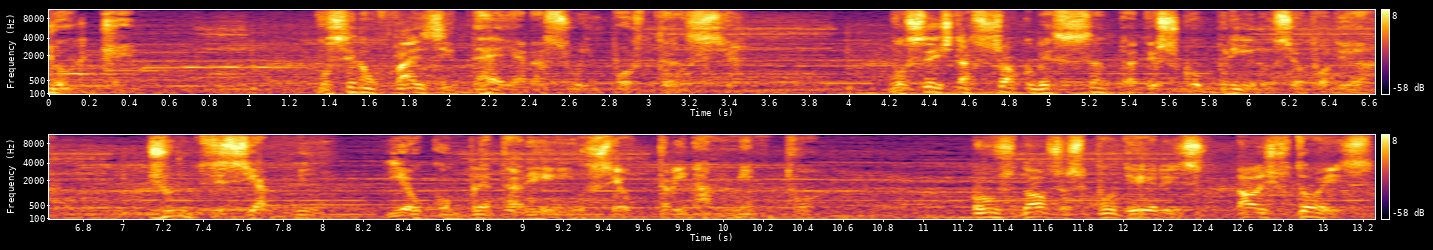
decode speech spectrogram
Luke, você não faz ideia da sua importância. Você está só começando a descobrir o seu poder. Junte-se a mim e eu completarei o seu treinamento. Com os nossos poderes, nós dois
